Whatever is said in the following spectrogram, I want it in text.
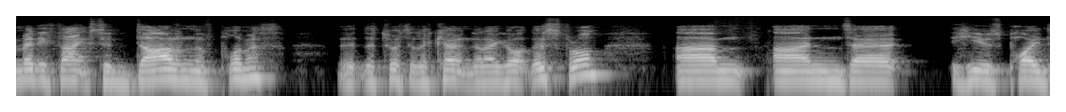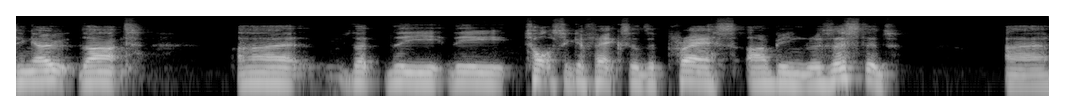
many thanks to Darren of Plymouth, the, the, Twitter account that I got this from. Um, and he was pointing out that that the the toxic effects of the press are being resisted uh,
